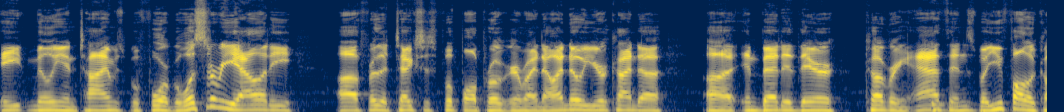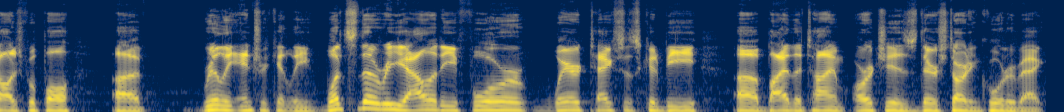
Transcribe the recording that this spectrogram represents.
eight million times before. But what's the reality uh, for the Texas football program right now? I know you're kind of uh, embedded there covering Athens, but you follow college football uh, really intricately. What's the reality for where Texas could be uh, by the time Arch is their starting quarterback?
